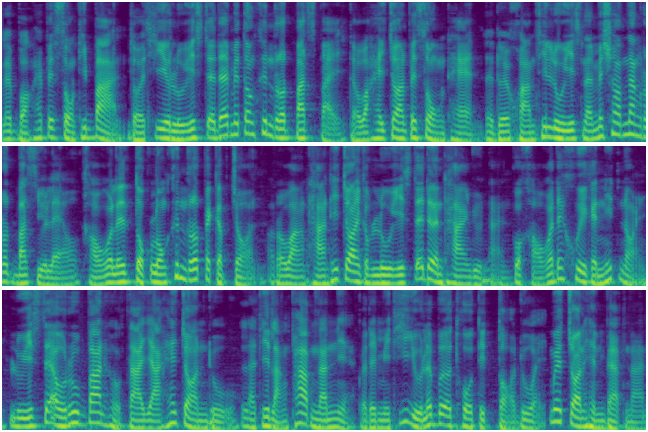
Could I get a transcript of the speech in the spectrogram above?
และบอกให้ไปส่งที่บ้าน โดยที่ลูอิสจะได้ไม่ต้องขึ้นรถบัสไป แต่ว่าให้จอห์นไปส่งแทน แต่โดยความที่ลูอิสนั้นไม่ชอบนั่งรถบัสอยู่แล้ว เขาก็เลยตกลงขึ้นรถไปกับจอห์นระหว่างทางที่จอห์นกับลูอิสได้เดินทางอยู่นั้น พวกเขาก็ได้คุยกันนิดหน่อยลูอิสได้เอารูปบ้านของตายายให้จอห์นดู และที่หลังภาพนั้นเนี่ยก็ได้มีที่อยู่และเบอร์โทรติดต่อด้วย เมื่อจอห์นเห็นแบบนั้น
